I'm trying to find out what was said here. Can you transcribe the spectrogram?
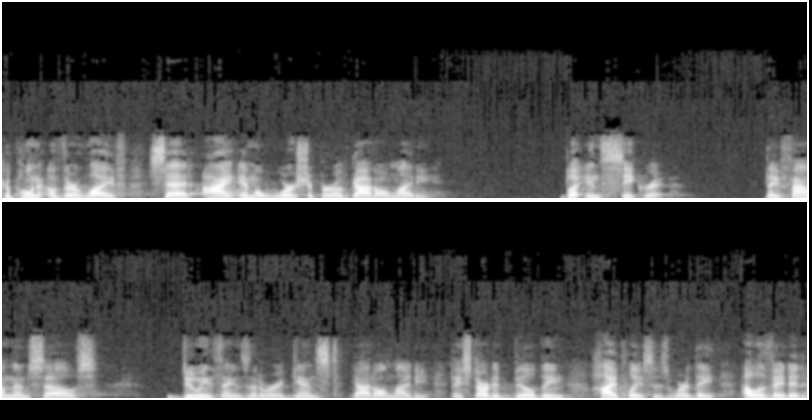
component of their life said, I am a worshiper of God Almighty. But in secret, they found themselves doing things that were against God Almighty. They started building high places where they elevated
